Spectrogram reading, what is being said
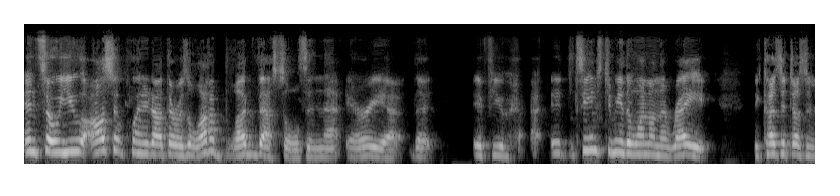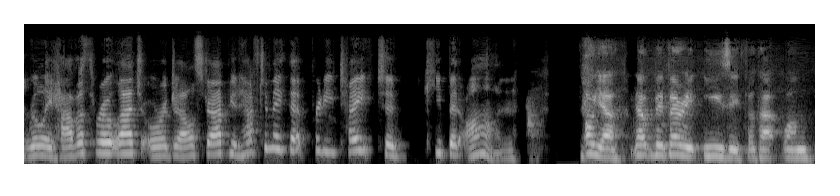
And so you also pointed out there was a lot of blood vessels in that area that if you, it seems to me the one on the right, because it doesn't really have a throat latch or a jowl strap, you'd have to make that pretty tight to keep it on. Oh yeah, that would be very easy for that one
